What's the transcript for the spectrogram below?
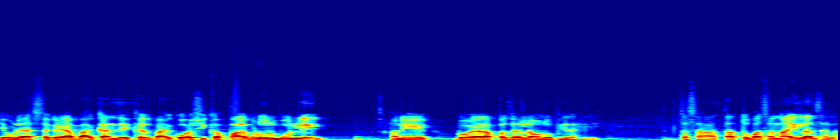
एवढ्या सगळ्या बायकां देखत बायको अशी कपाळ बुडवून बोलली आणि डोळ्याला पदर लावून उभी राहिली. तसा तातोबाचा नाईलाज झाला.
